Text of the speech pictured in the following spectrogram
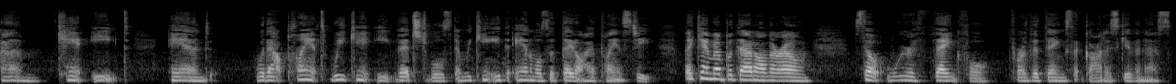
um, can't eat. And without plants, we can't eat vegetables and we can't eat the animals if they don't have plants to eat. They came up with that on their own. So we're thankful for the things that God has given us.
